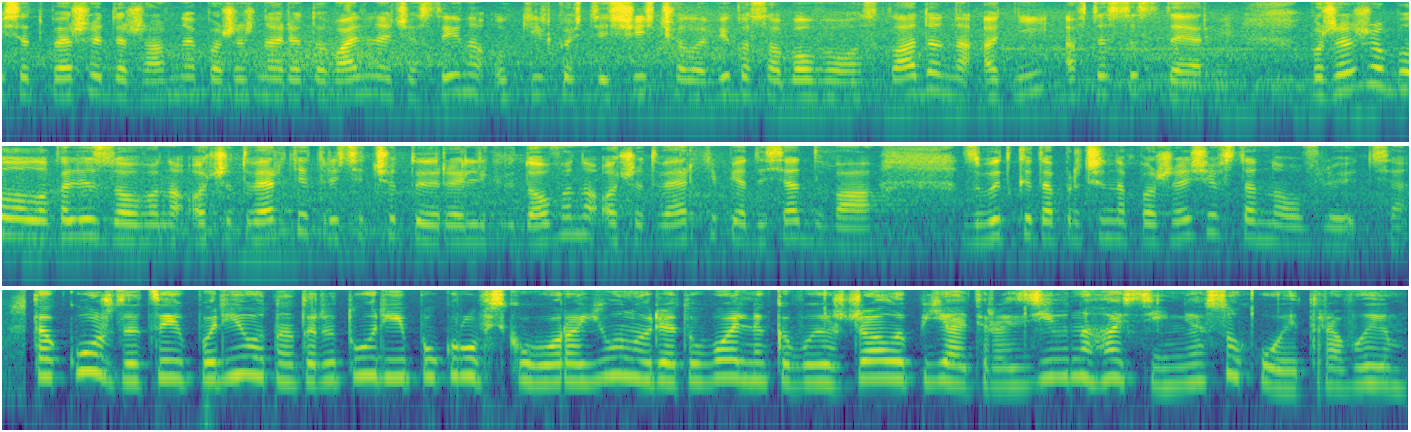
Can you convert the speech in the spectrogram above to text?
51-ї державної пожежно-рятувальної частини у кількості 6 чоловік особового складу на одній автоцистерні. Пожежу було локалізовано о 4.34, ліквідовано о 4.52. Збитки та причина пожежі встановлюються. Також за цей період на території Покровського району рятувальники виїжджали п'ять разів на гасіння сухої трави.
